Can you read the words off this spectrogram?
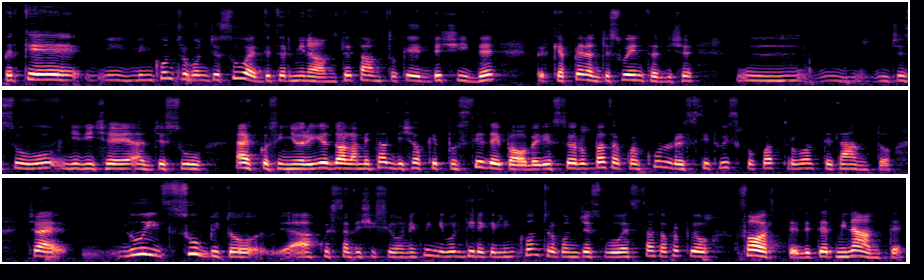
perché l'incontro con Gesù è determinante, tanto che decide, perché appena Gesù entra dice, mm, Gesù gli dice a Gesù, ecco Signore, io do la metà di ciò che possiedo ai poveri e se ho rubato a qualcuno restituisco quattro volte tanto. Cioè, lui subito ha questa decisione, quindi vuol dire che l'incontro con Gesù è stato proprio forte, determinante,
